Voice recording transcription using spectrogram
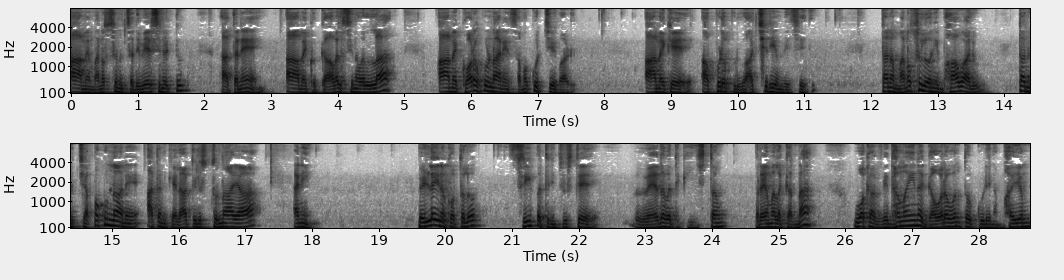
ఆమె మనస్సును చదివేసినట్టు అతనే ఆమెకు కావలసిన వల్ల ఆమె కోరకుండానే సమకూర్చేవాడు. ఆమెకే అప్పుడప్పుడు ఆశ్చర్యం వేసేది. తన మనసులోని భావాలు తను చెప్పకుండానే అతనికి ఎలా తెలుస్తున్నాయా అని. పెళ్ళైన కొత్తలో శ్రీపతిని చూస్తే వేదవతికి ఇష్టం ప్రేమల కన్నా ఒక విధమైన గౌరవంతో కూడిన భయం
